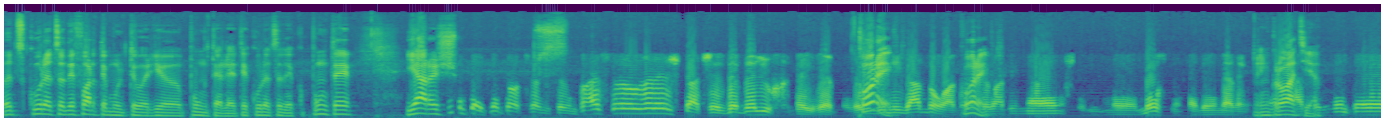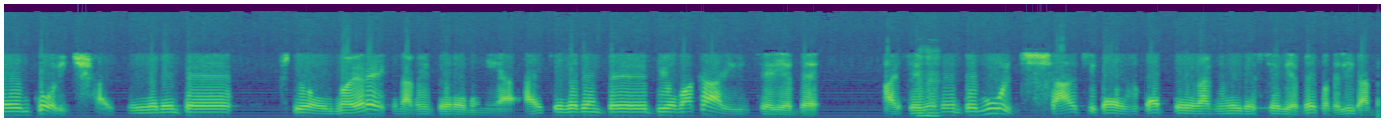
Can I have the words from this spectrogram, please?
îți curăță de foarte multe ori uh, punctele, te curăță de puncte. Iarăși... Nu că tot se întâmplă. Hai să-l vedem și pe acest de Beliuh, de exemplu. Corect. Din Liga a doua. Corect. Din, nu știu, din uh, Bosnia sau de unde avem. Din Croația. Hai să vedem pe Colici. Hai să vedem pe știu eu, Noire, când a venit în România. Hai să vedem pe Biovacari în Serie B. Hai să uh-huh. vedem pe mulți alții care au jucat la nivel de Serie B sau de Liga B,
